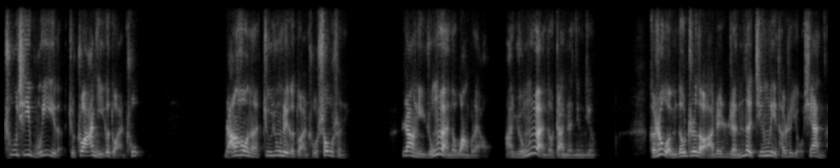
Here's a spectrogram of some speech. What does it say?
出其不意的就抓你一个短处，然后呢就用这个短处收拾你，让你永远都忘不了啊，永远都战战兢兢。可是我们都知道啊，这人的精力它是有限的，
